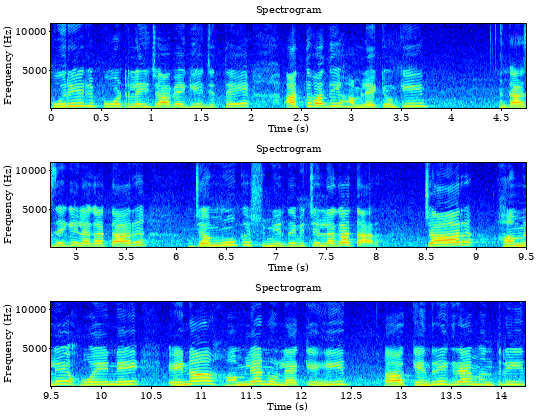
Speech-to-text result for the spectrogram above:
ਪੂਰੀ ਰਿਪੋਰਟ ਲਈ ਜਾਵੇਗੀ, ਜਿੱਥੇ ਅੱਤਵਾਦੀ ਹਮਲੇ, ਕਿਉਂਕਿ ਦੱਸਦੇ ਕਿ ਲਗਾਤਾਰ ਜੰਮੂ ਕਸ਼ਮੀਰ ਦੇ ਵਿੱਚ ਲਗਾਤਾਰ ਚਾਰ ਹਮਲੇ ਹੋਏ ਨੇ। ਇਹਨਾਂ ਹਮਲਿਆਂ ਨੂੰ ਲੈ ਕੇ ਹੀ ਕੇਂਦਰੀ ਗ੍ਰਹਿ ਮੰਤਰੀ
